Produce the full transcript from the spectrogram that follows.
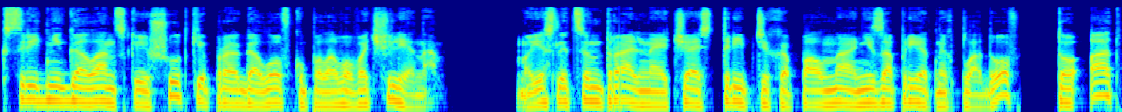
к среднеголландской шутке про головку полового члена. Но если центральная часть триптиха полна незапретных плодов, то ад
